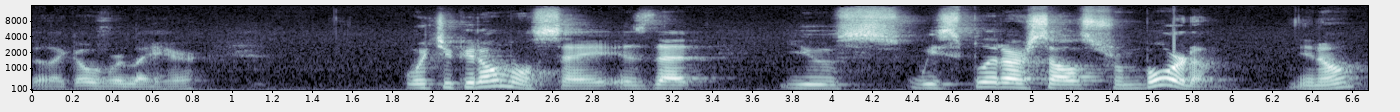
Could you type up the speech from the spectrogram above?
like overlay here. What you could almost say is that you, we split ourselves from boredom. You know,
